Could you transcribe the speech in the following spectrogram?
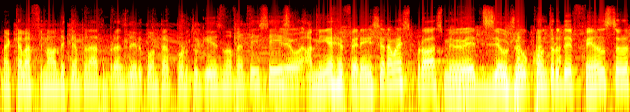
naquela final do Campeonato Brasileiro contra a Portuguesa em 96. Eu- a minha referência era mais próxima. Eu ia dizer o jogo contra o Defensor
